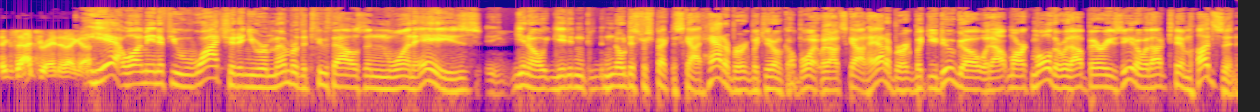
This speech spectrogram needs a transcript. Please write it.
exaggerated, I guess. Yeah, well, I mean, if you watch it and you remember the 2001 A's, you know, you didn't, no disrespect to Scott Hatteberg, but you don't go, boy, without Scott Hatteberg. but you do go without Mark Mulder, without Barry Zito, without Tim Hudson.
